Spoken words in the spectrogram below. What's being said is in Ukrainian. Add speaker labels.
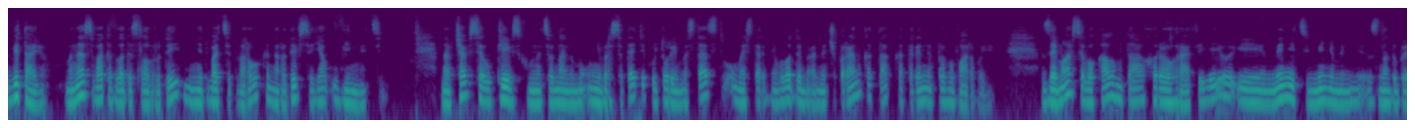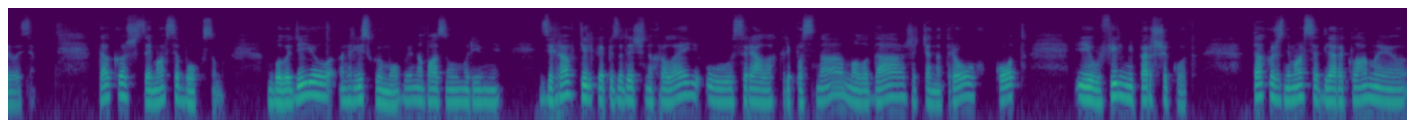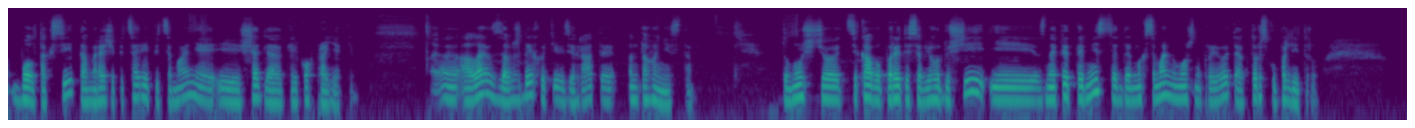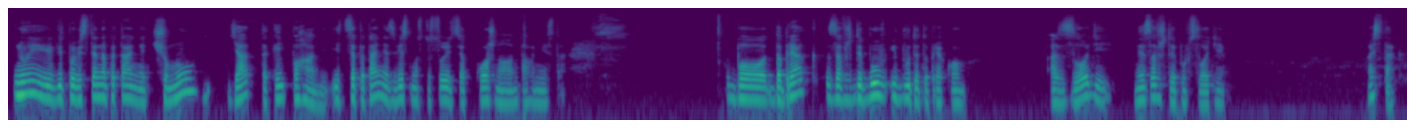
Speaker 1: Вітаю! Мене звати Владислав Рудий, мені 22 роки, народився я у Вінниці. Навчався у Київському національному університеті культури і мистецтв у майстерні Володимира Нечипоренка та Катерини Пивоварової. Займався вокалом та хореографією, і нині ці вміння мені знадобилися. Також займався боксом. Володію англійською мовою на базовому рівні. Зіграв кілька епізодичних ролей у серіалах Кріпосна, Молода, Життя на трьох, Кот і у фільмі Перший кот. Також знімався для реклами Бол Таксі та мережі піцерії Піцеманія і ще для кількох проєктів. Е, Але завжди хотів зіграти антагоніста, тому що цікаво поритися в його душі і знайти те місце, де максимально можна проявити акторську палітру. Ну і відповісти на питання, чому я такий поганий. І це питання, звісно, стосується кожного антагоніста. Бо добряк завжди був і буде добряком, а злодій не завжди був злодієм. Ось так.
